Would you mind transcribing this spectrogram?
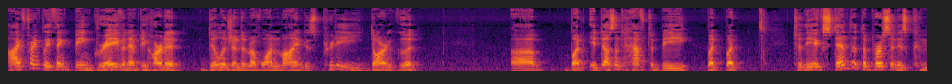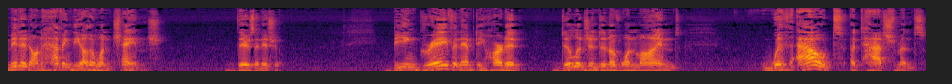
I frankly think being grave and empty-hearted, diligent and of one mind is pretty darn good. Uh, but it doesn't have to be. But but to the extent that the person is committed on having the other one change, there's an issue. Being grave and empty-hearted diligent and of one mind without attachment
